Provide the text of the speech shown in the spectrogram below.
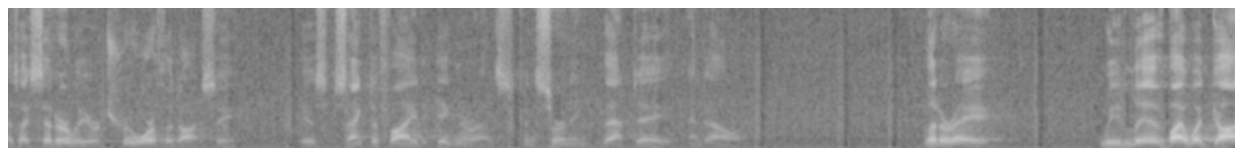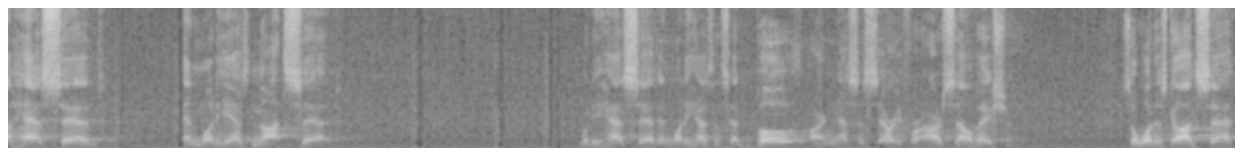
as I said earlier, true orthodoxy is sanctified ignorance concerning that day and hour. Letter A, we live by what God has said and what he has not said. What he has said and what he hasn't said. Both are necessary for our salvation. So, what has God said?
